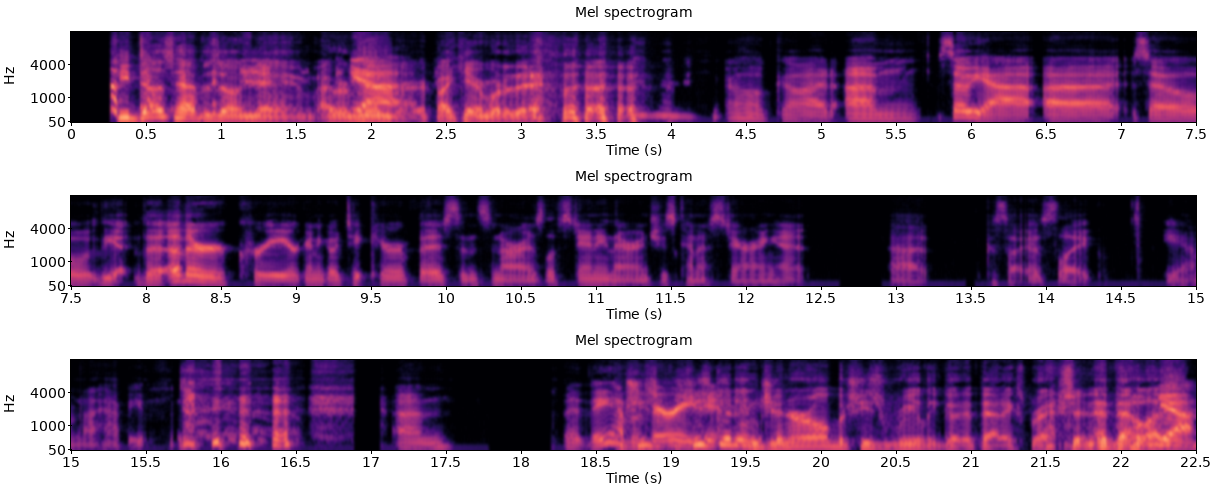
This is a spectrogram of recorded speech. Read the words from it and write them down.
he does have his own name. I remember, yeah. I can't remember what it is. oh God. Um. So yeah. Uh. So the the other Kree are going to go take care of this, and Sinara is left standing there, and she's kind of staring at at Cassius, like, "Yeah, I'm not happy." um but they have she's, a very she's good in general but she's really good at that expression at that like yeah.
